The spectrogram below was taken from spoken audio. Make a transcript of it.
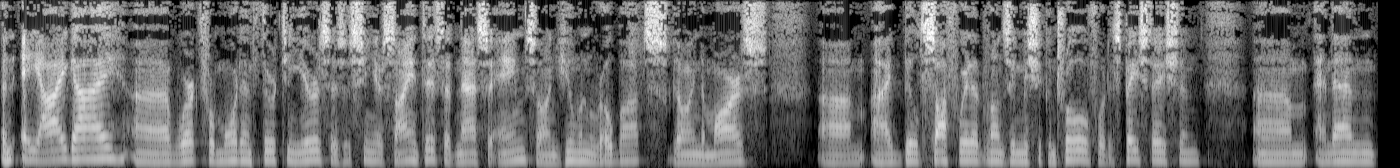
an AI guy. Uh, worked for more than 13 years as a senior scientist at NASA Ames on human robots going to Mars. Um, I built software that runs in mission control for the space station, um, and then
